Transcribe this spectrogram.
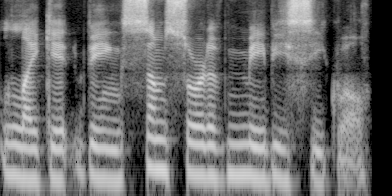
like it being some sort of maybe sequel.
